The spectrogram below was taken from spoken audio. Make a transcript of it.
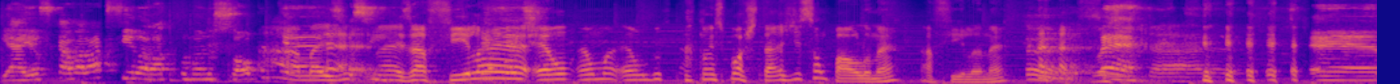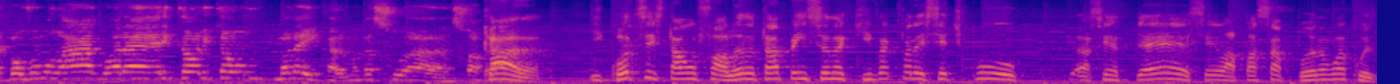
E aí eu ficava lá na fila, lá tomando sol, porque Ah, mas, assim, mas a fila Repete. é, é um, é, uma- é um dos cartões postais de São Paulo, né? A fila, né? É. é, é, bom, vamos lá, agora, Ericão, Ericão, manda aí, cara, manda a sua, sua Cara, enquanto vocês estavam falando, eu tava pensando aqui, vai parecer tipo, assim, até, sei lá, passar pano, alguma coisa.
